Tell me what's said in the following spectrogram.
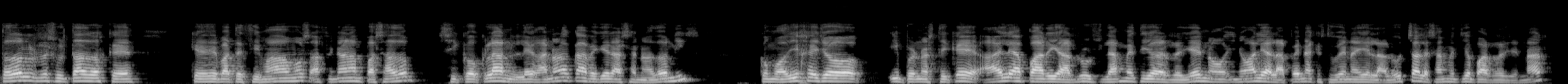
todos los resultados que, que vaticimábamos al final han pasado Clan le ganó la cabellera a San Adonis. Como dije yo y pronostiqué, a Elia Par y a Rus le han metido el relleno y no valía la pena que estuvieran ahí en la lucha, les han metido para rellenar.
